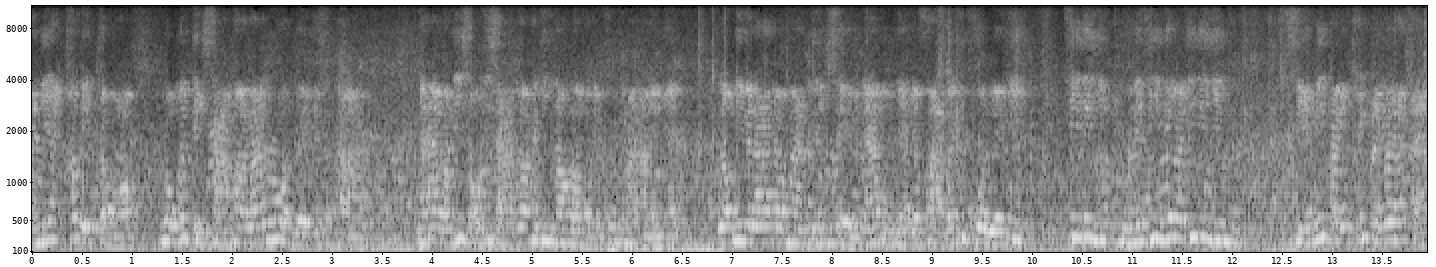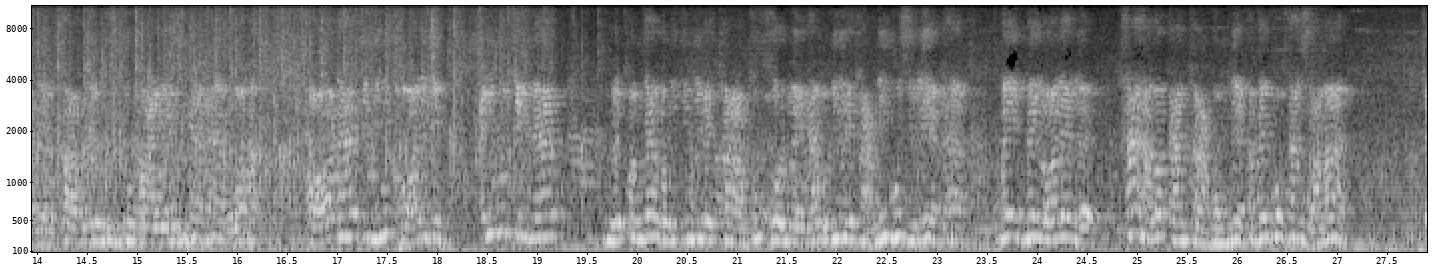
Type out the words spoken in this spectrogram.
อันเนี้ยเข้าไปจ่อลงมติสามวาระรวดเลยในสภานะฮะวันที่สองที่สามก็ให้พี่น้องเราออกจากคุกมาอะไรเงี้ยเรามีเวลาประมาณเดือนเศษนะผมอยากจะฝากไว้ทุกคนเลยที่ที่ได้ยินอยู่ในที่นี้ว่าที่ได้ยินเสียงนี้ไปคลิปอะไรก็แล้วแต่เนี่ยฝากไปจนถึงดูไบอะไรเงี้ยนะฮะผมว่าขอนะจริงๆนี่ขอจริงๆไอ้พูดจริงนะเหมือนคนแก้บนจริงๆนี่เลยกราบทุกคนเลยนะผมนี่เลยกราบนี่พูดซีเรียสนะฮะไม่ไม่ล้อเล่นเลย ถ้าหากว่าการกราบผมเนี่ยทำให้พวกท่านสามารถ ใจ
